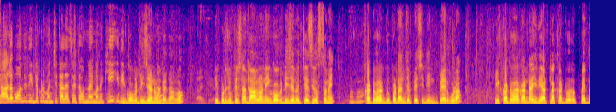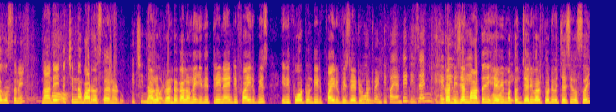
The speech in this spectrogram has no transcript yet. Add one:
చాలా బాగుంది. దీంట్లో కూడా మంచి కలర్స్ అయితే ఉన్నాయి మనకి. ఇది ఇంకొక డిజైన్ ఉంటుంది దానిలో. ఇప్పుడు చూపించిన దానిలోనే ఇంకొక డిజైన్ వచ్చేసి వస్తున్నాయి. కట్ వర్క్ దుపట్టా అని చెప్పేసి దీని పేరు కూడా. ఈ కట్ వర్క్ అంటే ఇది అట్లా కట్ వర్క్ పెద్దగా వస్తున్నాయి. దాని అయితే చిన్న బార్డర్ వస్తాయి అన్నట్టు. దానిలో రెండు రకాలు ఉన్నాయి. ఇది త్రీ నైన్టీ ఫైవ్ రూపీస్ ఇది four twenty five rupees rate ఉంటుంది ఇంకా డిజైన్ మారుతుంది హెవీ మొత్తం జరి వర్క్ తోటి వచ్చేసి వస్తాయి.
